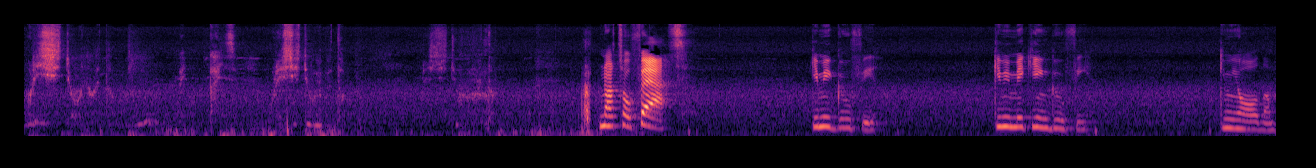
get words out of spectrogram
what is she doing with them? Wait, guys, what is she doing with them? What is she doing with them? Not so fast. Give me Goofy. Give me Mickey and Goofy. Give me all of them.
